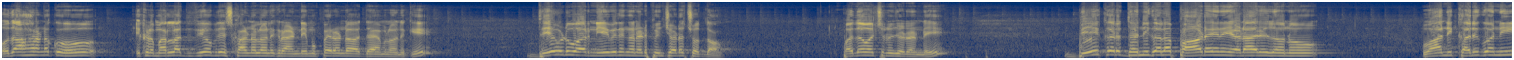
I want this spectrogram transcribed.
ఉదాహరణకు ఇక్కడ మరలా ద్వితీయోపదేశ కాండంలోనికి రండి ముప్పై రెండవ అధ్యాయంలోనికి. దేవుడు వారిని ఏ విధంగా నడిపించాడో చూద్దాం. పదవచనం చూడండి. బేకర్ ధనిగల పాడైన ఎడారిలోనూ వాని కనుగొని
